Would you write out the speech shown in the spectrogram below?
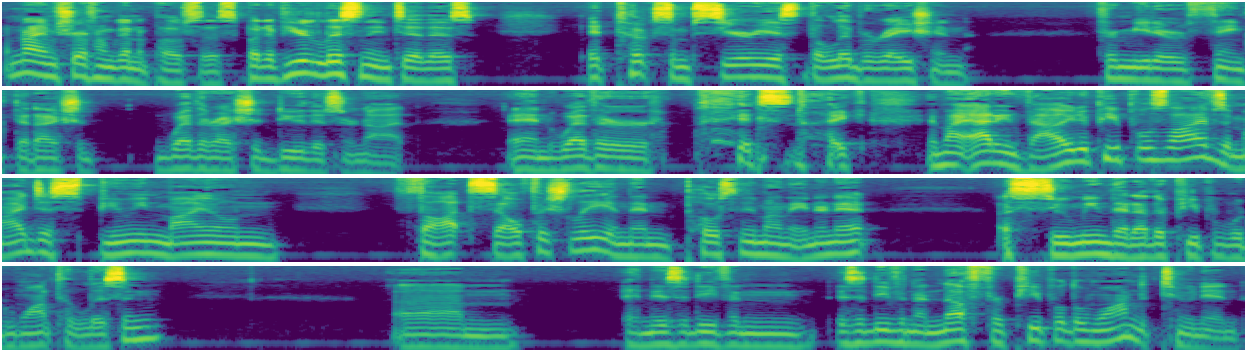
I'm not even sure if I'm going to post this, but if you're listening to this, it took some serious deliberation for me to think that I should whether I should do this or not. And whether it's like am I adding value to people's lives? Am I just spewing my own thoughts selfishly and then posting them on the internet assuming that other people would want to listen? Um and is it even is it even enough for people to want to tune in?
